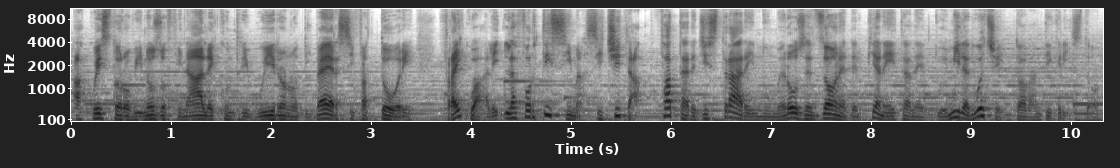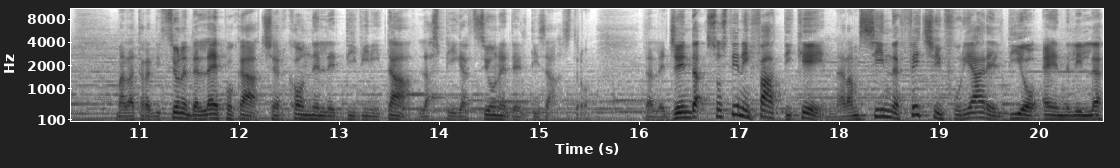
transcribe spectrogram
A questo rovinoso finale contribuirono diversi fattori, fra i quali la fortissima siccità fatta registrare in numerose zone del pianeta nel 2200 a.C. Ma la tradizione dell'epoca cercò nelle divinità la spiegazione del disastro. La leggenda sostiene infatti che Naram-Sin fece infuriare il dio Enlil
